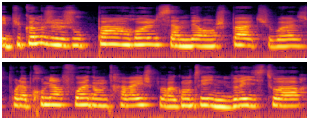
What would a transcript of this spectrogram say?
Et puis comme je joue pas un rôle, ça me dérange pas, tu vois. Pour la première fois dans le travail, je peux raconter une vraie histoire,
